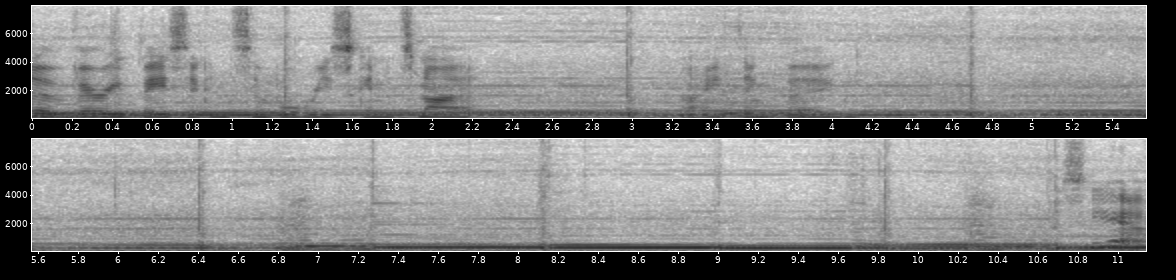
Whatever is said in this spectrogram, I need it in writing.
a very basic and simple reskin. It's not, not anything big. So yeah.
